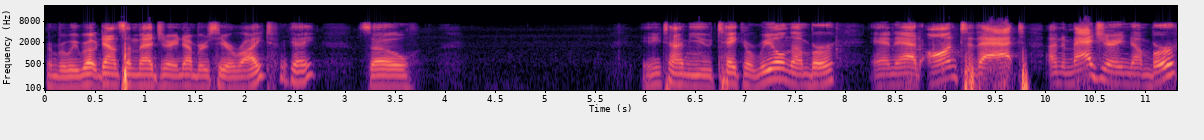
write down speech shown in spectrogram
Remember, we wrote down some imaginary numbers here, right? Okay. So anytime you take a real number and add on to that an imaginary number,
